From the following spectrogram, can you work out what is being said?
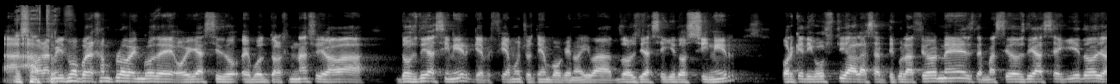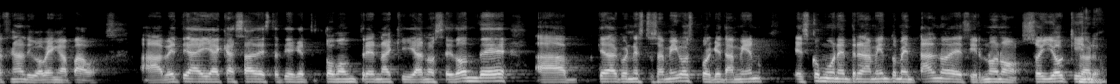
Ahora mismo, por ejemplo, vengo de hoy ha sido he vuelto al gimnasio llevaba dos días sin ir, que hacía mucho tiempo que no iba dos días seguidos sin ir porque digo, hostia, las articulaciones, demasiados días seguidos y al final digo, venga, Pau, a vete ahí a casa de esta tía que toma un tren aquí a no sé dónde, a, queda con estos amigos, porque también es como un entrenamiento mental, no de decir, no, no, soy yo quien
